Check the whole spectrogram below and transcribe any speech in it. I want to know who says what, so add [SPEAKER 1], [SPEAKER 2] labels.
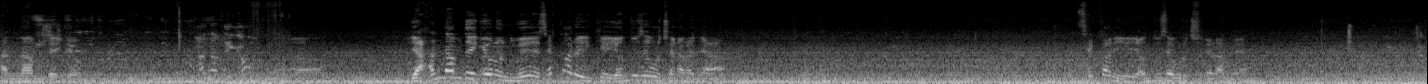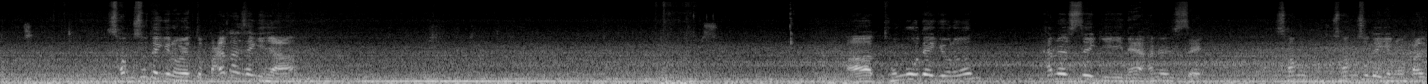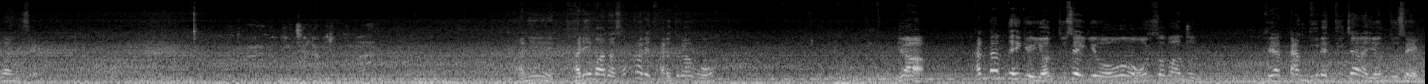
[SPEAKER 1] 한남대교.
[SPEAKER 2] 한남대교?
[SPEAKER 1] 아. 야 한남대교는 왜 색깔을 이렇게 연두색으로 칠해놨냐? 색깔이 연두색으로 칠해놨네. 성수대교는 왜 또 빨간색이냐? 아 동호대교는 하늘색이네 하늘색. 성 성수대교는 빨간색. 아니 다리마다 색깔이 다르더라고. 야 한남대교 연두색이요 어디서 봐도 그냥 딱 눈에 띄잖아 연두색.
